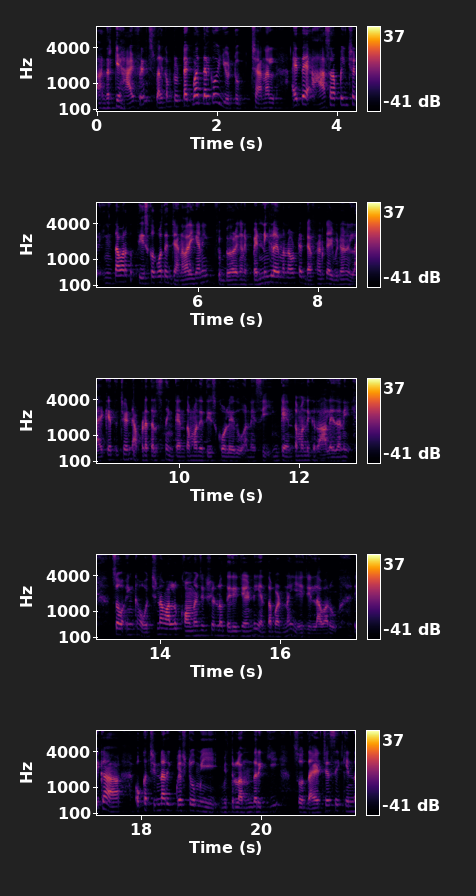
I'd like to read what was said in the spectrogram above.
అందరికీ hi friends welcome to tech boy Telugu YouTube channel. అయితే ఆసరా పెన్షన్ ఇంతవరకు తీసుకోకపోతే జనవరి కానీ ఫిబ్రవరి కానీ పెండింగ్లో ఏమైనా ఉంటే డెఫినెట్గా ఈ వీడియోని లైక్ అయితే చేయండి. అప్పుడే తెలుస్తుంది ఇంకా ఎంతమంది తీసుకోలేదు అనేసి ఇంకా ఎంతమందికి రాలేదని. సో ఇంకా వచ్చిన వాళ్ళు కామెంట్ సెక్షన్లో తెలియజేయండి ఎంత పడినా ఏ జిల్లా వారు. ఇక ఒక చిన్న రిక్వెస్ట్ మీ మిత్రులందరికీ. సో దయచేసి కింద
